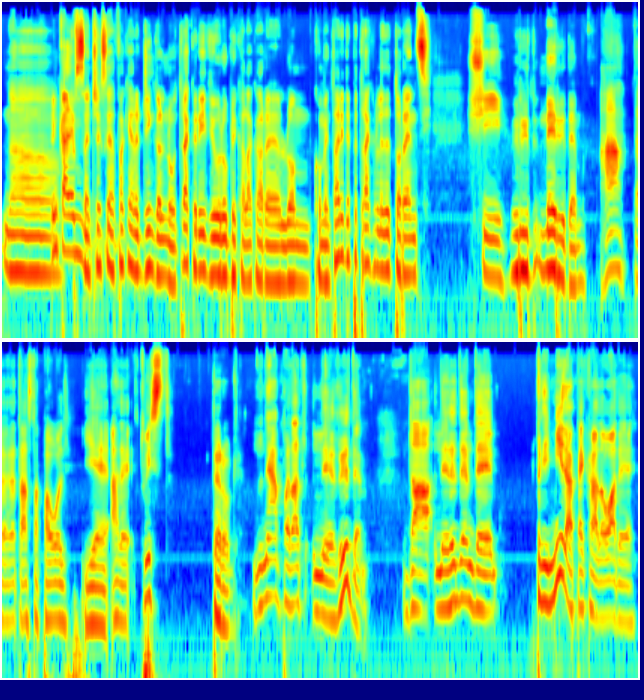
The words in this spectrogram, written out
Uh, În care- Să încerc să fac chiar jingle nou. Tracker Review, rubrica la care luăm comentarii de pe trackerele de torenți și râd, ne râdem. Ah, de data asta, Paul, e, are twist. Te rog. Nu neapărat ne râdem, dar ne râdem de primirea pe care o are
